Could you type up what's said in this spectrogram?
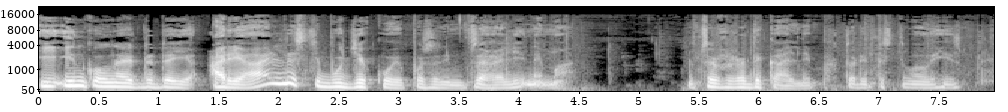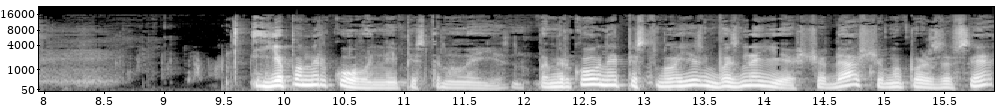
І інколи навіть додає, а реальності будь-якої поза ним взагалі нема. Ну, це вже радикальний повтор епістемологізм. Є поміркований епістемологізм. Поміркований епістемологізм визнає, що да, що ми, перш за все,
